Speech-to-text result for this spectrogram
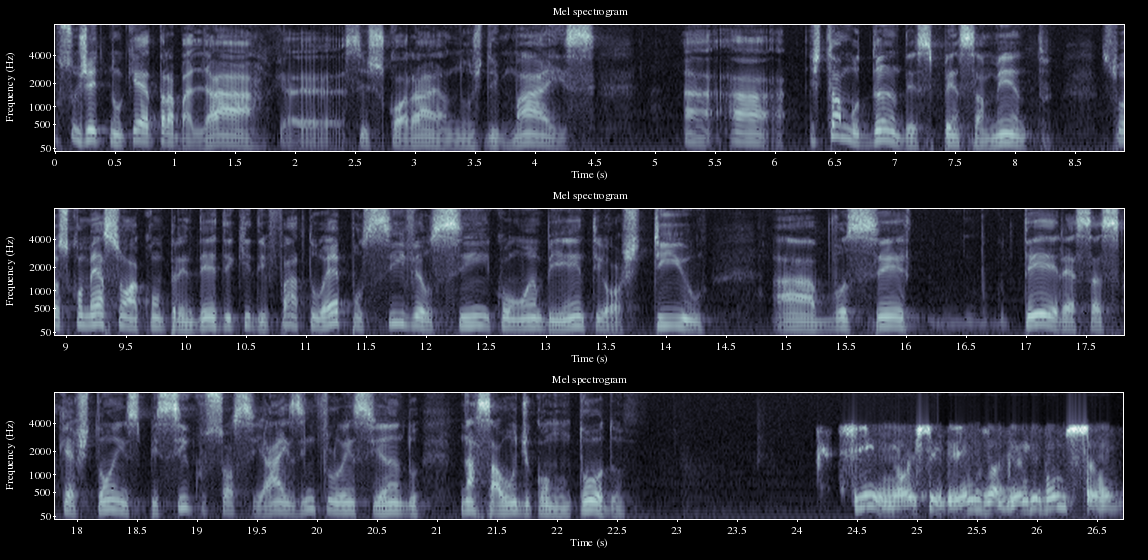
o sujeito não quer trabalhar, quer se escorar nos demais a, a, está mudando esse pensamento? As pessoas começam a compreender de que, de fato, é possível, sim, com um ambiente hostil, a você ter essas questões psicossociais influenciando na saúde como um todo? Sim, nós tivemos uma grande evolução.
